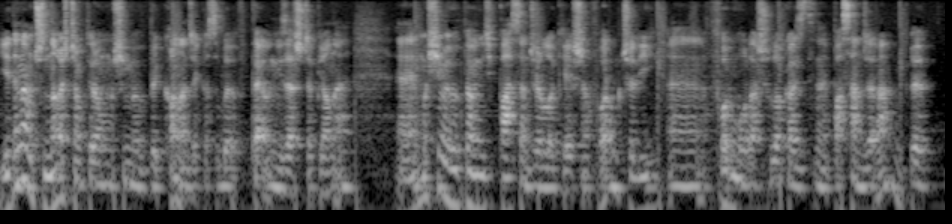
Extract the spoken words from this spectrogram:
Jedyną czynnością, którą musimy wykonać jako osoby w pełni zaszczepione, e, musimy wypełnić Passenger Location Form, czyli e, formularz lokalizacyjny pasażera, e, pa-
